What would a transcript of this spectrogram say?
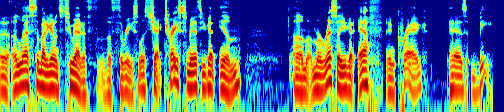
Uh, unless somebody owns two out of th the three. So let's check. Trey Smith, you got M. Um, Marissa, you got F, and Craig has B.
